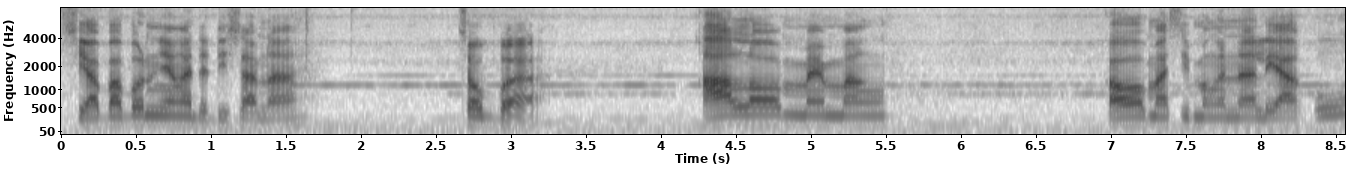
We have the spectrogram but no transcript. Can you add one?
Siapa pun yang ada di sana coba. Kalau memang kau masih mengenali aku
